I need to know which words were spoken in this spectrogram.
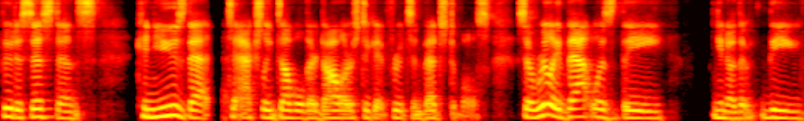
food assistance can use that to actually double their dollars to get fruits and vegetables. So really that was the, you know, the the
